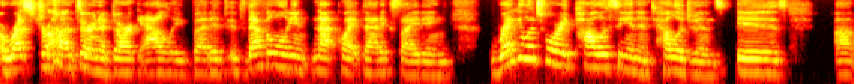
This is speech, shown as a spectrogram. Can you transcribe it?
a restaurant or in a dark alley. But it's it's definitely not quite that exciting. Regulatory policy and intelligence is uh,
